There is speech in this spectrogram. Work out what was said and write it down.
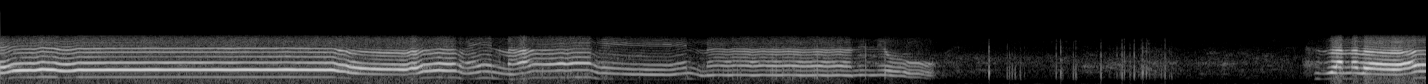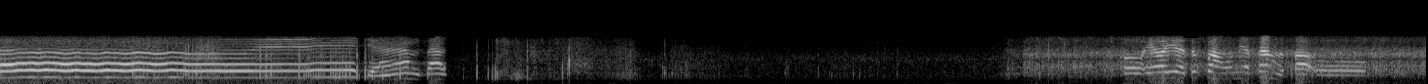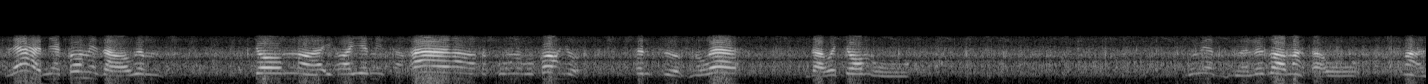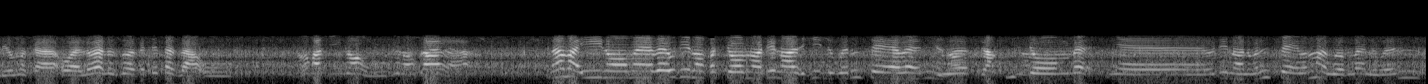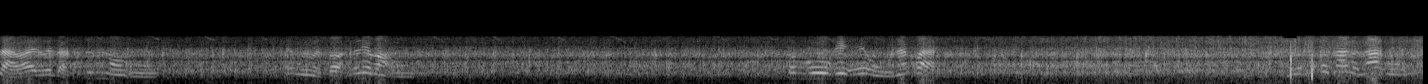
นั่นแหละ giờ em cho mà hỏi em mình thả ha nó tập cung nó có con hiệu thân thượng nó ra. Giờ em cho mù bữa nay người nó do mạng cả ủ. Mạng liếu mà cả ỏi nó nó do cái tết ta dạo nó mà đi nó ủ chứ nó cái à nó mà y nó mà về đi nó có cho nó đi nó thì nó vẫn xe về như nó cho về nhà đi nó vấn xe vẫn mà vừa mà nó vẫn dạo ai nó dạo xung nó ủ. ก็เรียกว่าまんต้องงูเอโอนะค่ะเดินข้างหน้าหรือหน้าโอ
